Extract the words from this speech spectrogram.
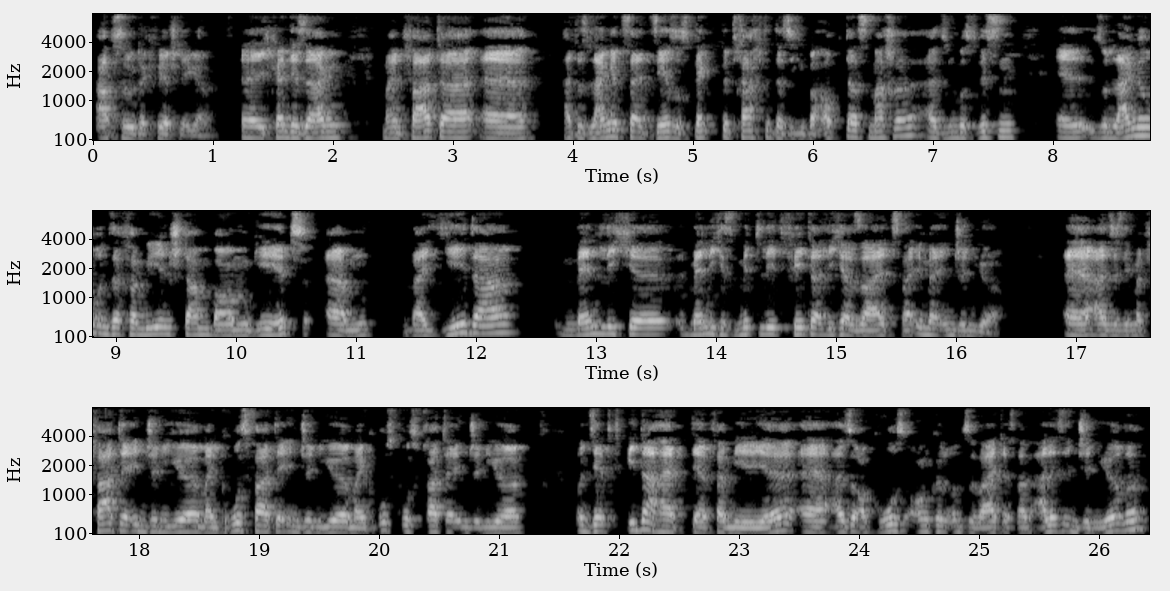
Absoluter Querschläger. Äh, ich kann dir sagen, mein Vater äh, hat es lange Zeit sehr suspekt betrachtet, dass ich überhaupt das mache. Also du musst wissen, äh, solange unser Familienstammbaum geht, ähm, war jeder männliche, männliches Mitglied väterlicherseits war immer Ingenieur. Äh, also mein Vater Ingenieur, mein Großvater Ingenieur, mein Großgroßvater Ingenieur und selbst innerhalb der Familie, äh, also auch Großonkel und so weiter, das waren alles Ingenieure.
